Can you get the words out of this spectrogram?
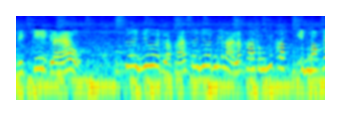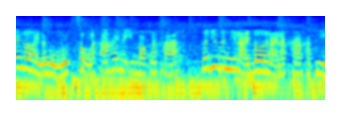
เดิกกี้อีกแล้ว เสื้อยืดเหรอคะ เสื้อยืดมีหลายราคาตรงที่พักอินบ็อกได้เลยนะหนูส่งราคาให้ในอินบ็อกนะคะ เสื้อยืดมันมีหลายเบอร์หลายราคาค่ะพี่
